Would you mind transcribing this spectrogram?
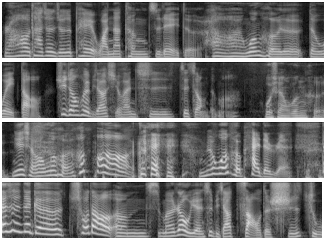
然后他真的就是配丸那汤之类的，很很温和的的味道。旭东会比较喜欢吃这种的吗？我喜欢温和的，你也喜欢温和，嗯，对，我们是温和派的人。但是那个说到嗯，什么肉圆是比较早的始祖，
